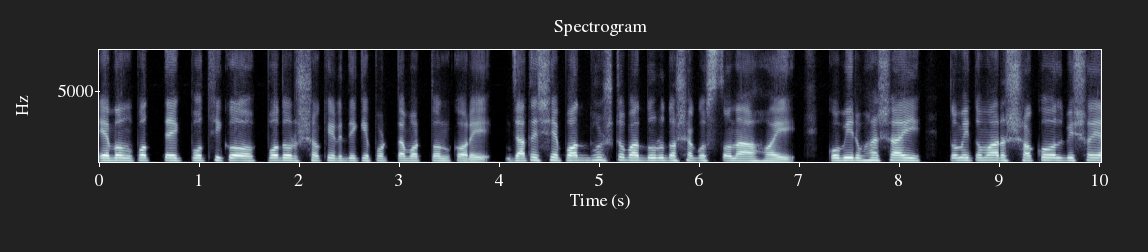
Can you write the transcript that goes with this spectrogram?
এবং প্রত্যেক পথিক প্রদর্শকের দিকে প্রত্যাবর্তন করে, যাতে সে পথভ্রষ্ট বা দুর্দশাগ্রস্ত না হয়। কবির ভাষায়, তুমি তোমার সকল বিষয়ে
